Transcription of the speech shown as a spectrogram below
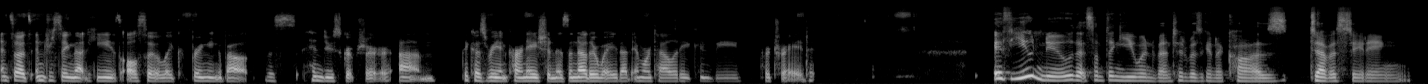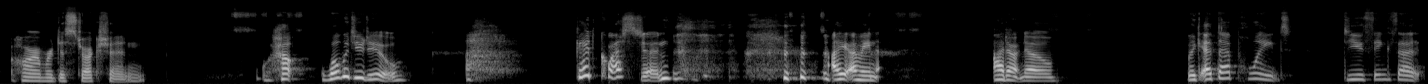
and so it's interesting that he's also like bringing about this hindu scripture um, because reincarnation is another way that immortality can be portrayed. If you knew that something you invented was going to cause devastating harm or destruction how what would you do? Good question. I i mean i don't know. Like at that point do you think that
